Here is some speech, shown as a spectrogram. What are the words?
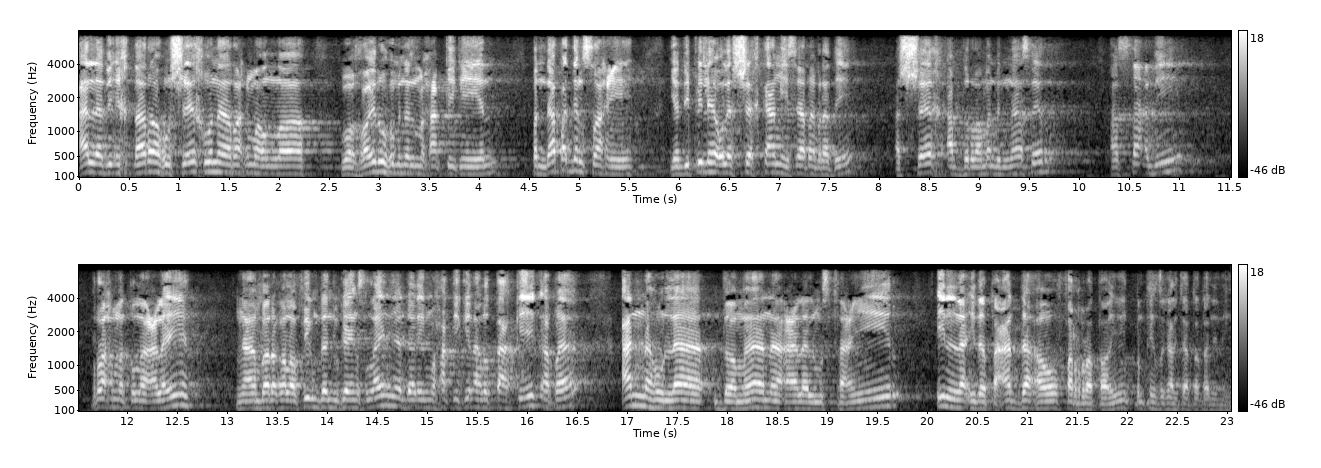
alladzi ikhtarahu syekhuna rahimahullah wa khairuhu minal muhaqqiqin. Pendapat yang sahih yang dipilih oleh syekh kami siapa berarti? Asy-Syaikh Abdurrahman bin Nasir As-Sa'di rahmatullah alaih Nah, barakallahu fikum dan juga yang selainnya dari muhaqqiqin ahli tahqiq apa? Annahu la dhamana 'alal musta'ir illa idza ta'adda aw farrata. Ini penting sekali catatan ini.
